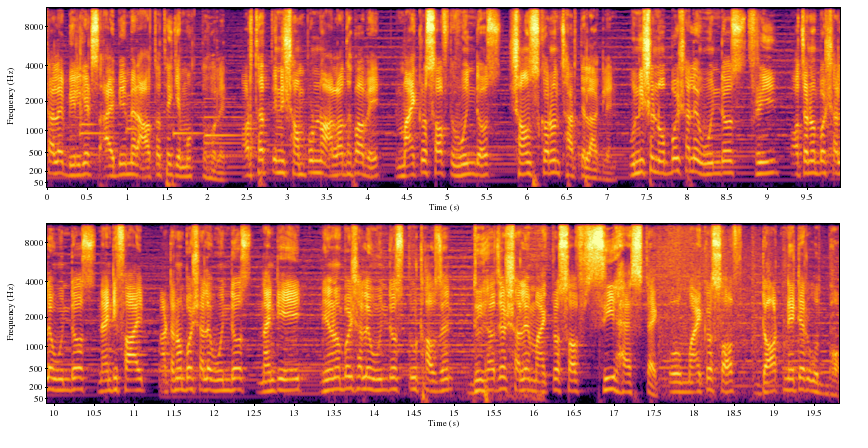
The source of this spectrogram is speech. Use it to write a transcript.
সালে বিল গেটস আইবিএম এর আওতা থেকে মুক্ত হলেন। অর্থাৎ তিনি সম্পূর্ণ আলাদাভাবে মাইক্রোসফট উইন্ডোজ সংস্করণ ছাড়তে লাগলেন। উনিশশো নব্বই সালে উইন্ডোজ থ্রি, পঁচানব্বই সালে উইন্ডোজ নাইনটি ফাইভ, আটানব্বই সালে উইন্ডোজ নাইনটি এইট, নিরানব্বই সালে উইন্ডোজ টু থাউজেন্ড, দুই হাজার সালে মাইক্রোসফট সি হ্যাশট্যাগ ও মাইক্রোসফট ডট নেটের উদ্ভব,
